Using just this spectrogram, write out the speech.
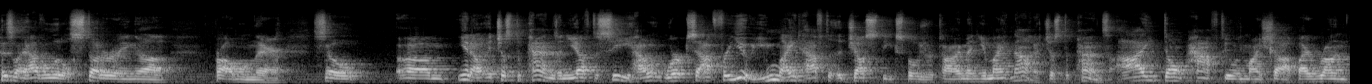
as I have a little stuttering uh, problem there. So, um, you know, it just depends, and you have to see how it works out for you. You might have to adjust the exposure time, and you might not. It just depends. I don't have to in my shop. I run,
